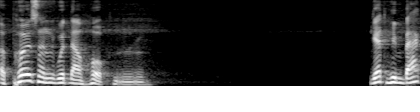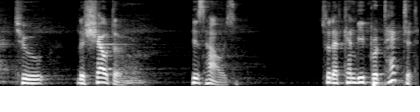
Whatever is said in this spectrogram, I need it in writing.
A person without hope, get him back to the shelter, his house, so that can be protected.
